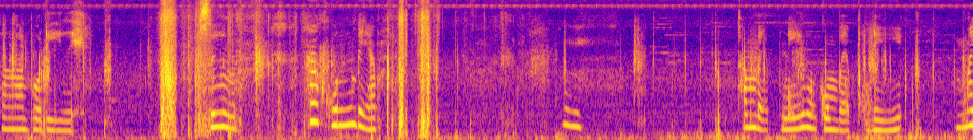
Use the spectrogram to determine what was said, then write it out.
กำลังพอดีเลย ซึ่งถ้าคุณแบบทำแบบนี้วงกลมแบบนี้ ไม่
